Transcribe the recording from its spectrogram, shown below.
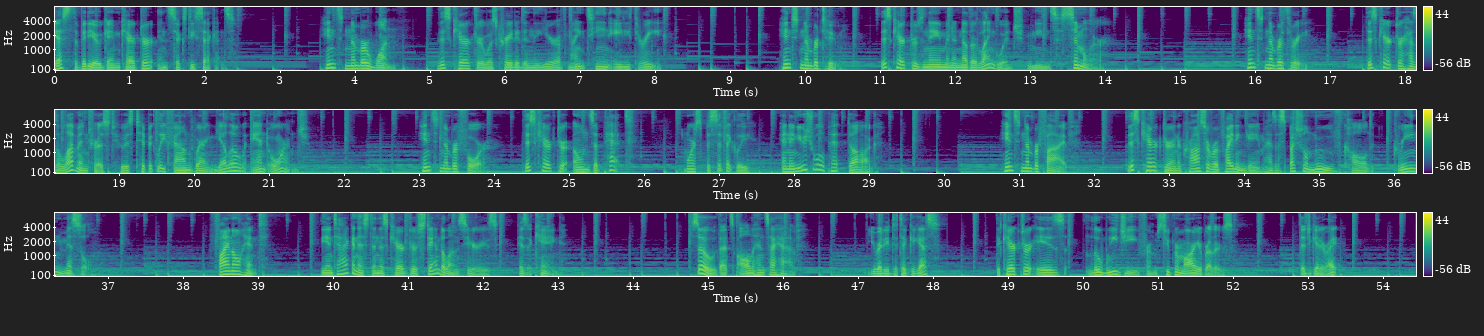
Guess the video game character in 60 seconds. Hint number 1. This character was created in the year of 1983. Hint number 2. This character's name in another language means similar. Hint number 3. This character has a love interest who is typically found wearing yellow and orange. Hint number 4. This character owns a pet, more specifically, an unusual pet dog. Hint number 5. This character in a crossover fighting game has a special move called Green Missile. Final hint. The antagonist in this character's standalone series is a king. So that's all the hints I have. You ready to take a guess? The character is Luigi from Super Mario Bros. Did you get it right?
